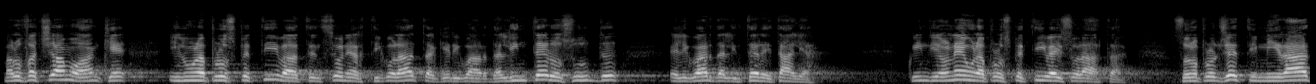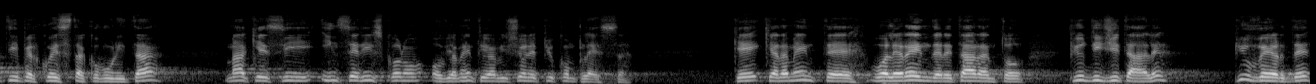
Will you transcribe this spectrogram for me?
ma lo facciamo anche in una prospettiva, attenzione, articolata che riguarda l'intero Sud e riguarda l'intera Italia. Quindi non è una prospettiva isolata, sono progetti mirati per questa comunità, ma che si inseriscono ovviamente in una visione più complessa, che chiaramente vuole rendere Taranto più digitale, più verde,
